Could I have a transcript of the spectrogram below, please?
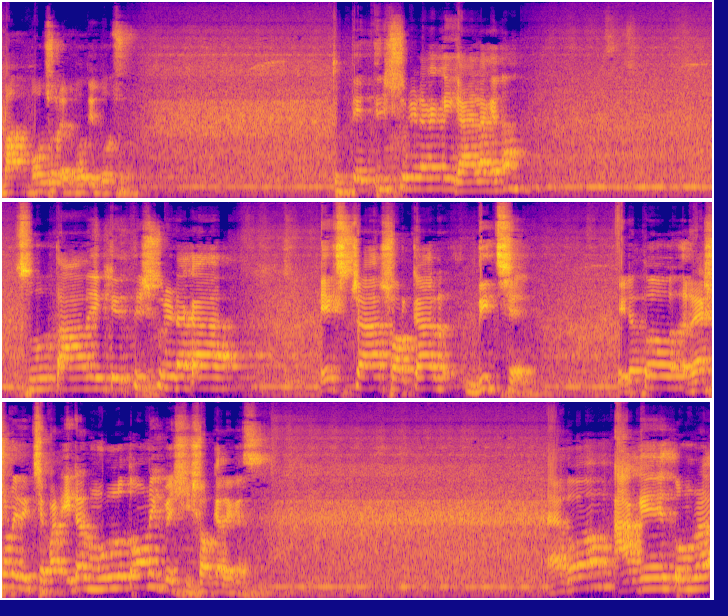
বা বছরে, প্রতি বছর। তো তেত্রিশ কোটি টাকা কি গায়ে লাগে না? সো তার এই তেত্রিশ কোটি টাকা এক্সট্রা সরকার দিচ্ছে। এটা তো রেশনে দিচ্ছে বাট এটার মূল্য তো অনেক বেশি সরকারের কাছে। এবং আগে তোমরা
